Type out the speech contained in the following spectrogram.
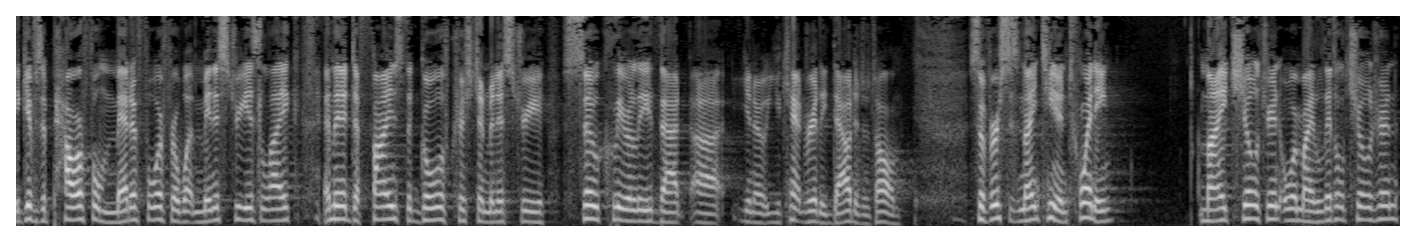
It gives a powerful metaphor for what ministry is like, and then it defines the goal of Christian ministry so clearly that uh, you know you can't really doubt it at all. So verses 19 and 20 my children or my little children,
